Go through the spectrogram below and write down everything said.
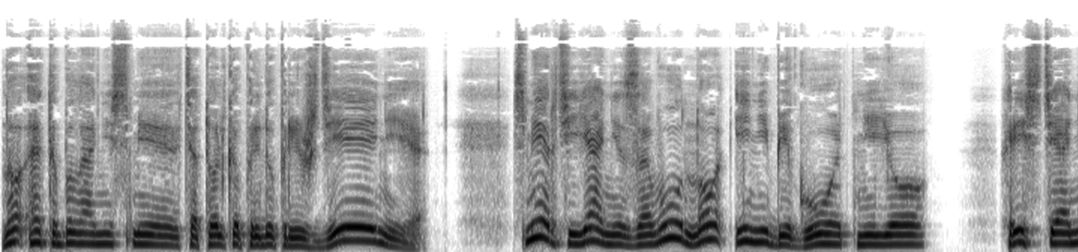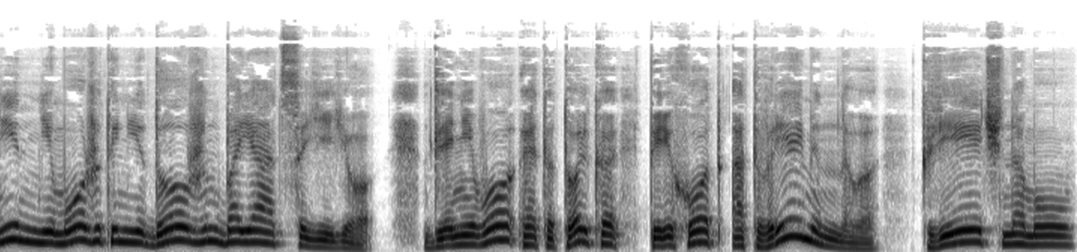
Но это была не смерть, а только предупреждение. Смерти я не зову, но и не бегу от нее. Христианин не может и не должен бояться ее. Для него это только переход от временного к вечному.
